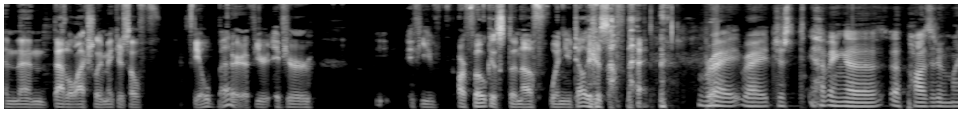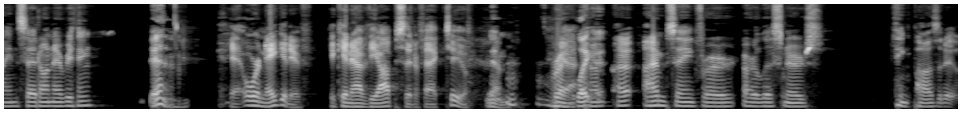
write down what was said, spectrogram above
and then that'll actually make yourself feel better if you're if you're if you are focused enough when you tell yourself that. Right, right. Just having a, a positive mindset on everything. yeah, Yeah, or negative. It can have the opposite effect too. yeah. Right. Like- Like I, I'm saying for our, our listeners, think positive.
